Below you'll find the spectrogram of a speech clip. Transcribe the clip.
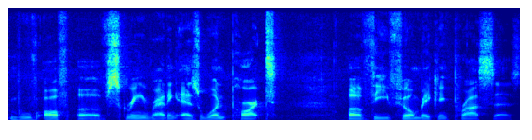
move off of screenwriting as one part of the filmmaking process.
